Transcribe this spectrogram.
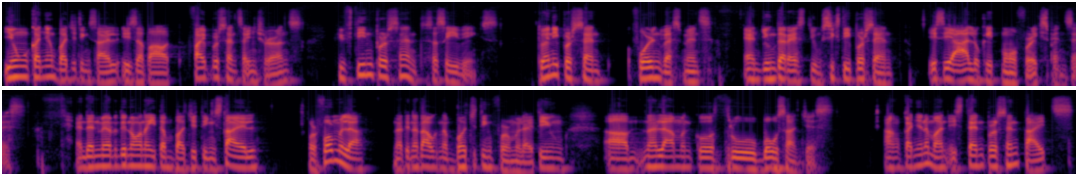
Yung kanyang budgeting style is about 5% sa insurance, 15% sa savings, 20% for investments, and yung the rest, yung 60%, is i-allocate mo for expenses. And then meron din ako nakitang budgeting style or formula na tinatawag na budgeting formula. Ito yung um, nalaman ko through Bo Sanchez. Ang kanya naman is 10% tithes,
